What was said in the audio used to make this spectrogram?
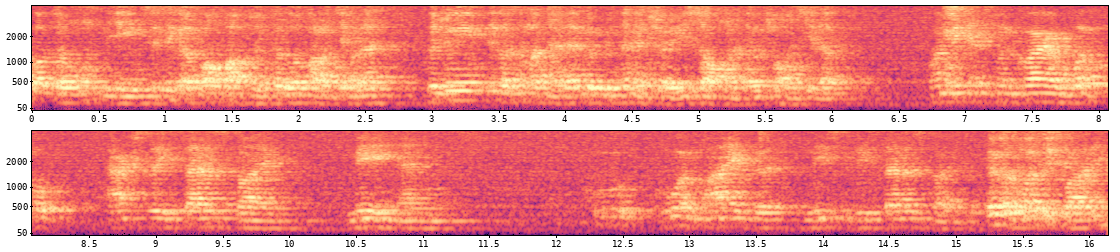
各種形形色色嘅方法去得到快樂之後咧， 佢终于呢个生物体咧，佢变得系沮丧啊，有挫折啦。 One begins to inquire what will actually satisfy me and who, who am I that needs to be satisfied? Yeah, but what This is- body?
